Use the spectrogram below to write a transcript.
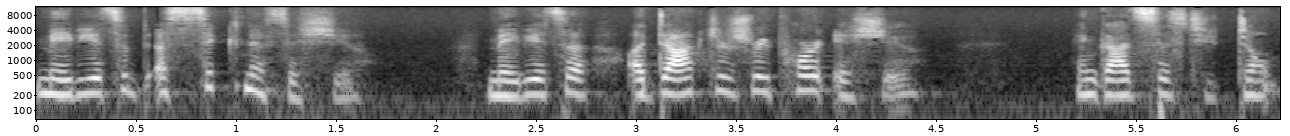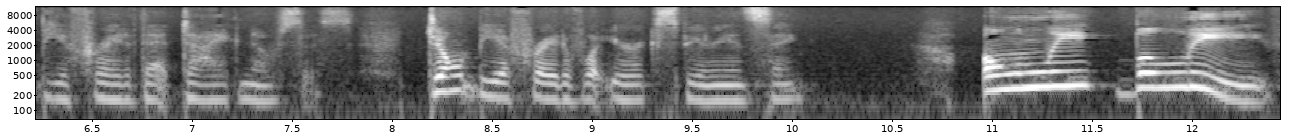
Maybe it's a, a sickness issue. Maybe it's a, a doctor's report issue. And God says to you, don't be afraid of that diagnosis. Don't be afraid of what you're experiencing. Only believe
